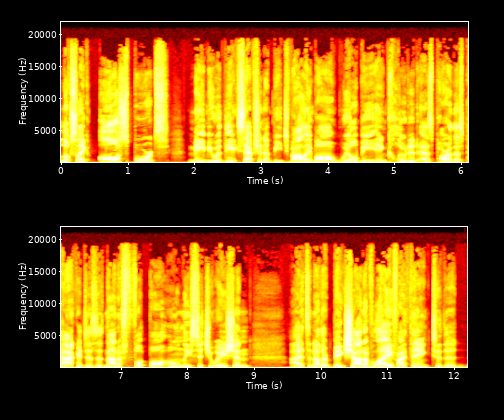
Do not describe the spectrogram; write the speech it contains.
Looks like all sports, maybe with the exception of beach volleyball, will be included as part of this package. This is not a football only situation. Uh, it's another big shot of life, I think, to the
